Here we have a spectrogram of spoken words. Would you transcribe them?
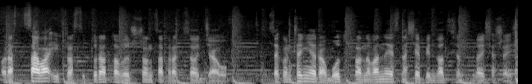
oraz cała infrastruktura towarzysząca pracy oddziałów. Zakończenie robót planowane jest na sierpień 2026.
